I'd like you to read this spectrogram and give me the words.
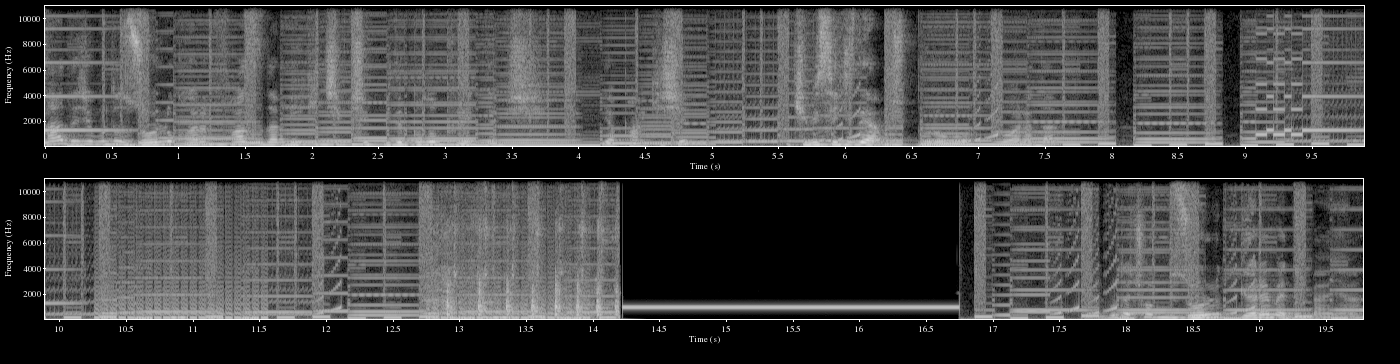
Sadece burada zorluk olarak fazladan bir iki çip çip bir de blueprint eklemiş yapan kişi. 2008'de yapmış bu ROM'u bu arada. Burada çok bir zorluk göremedim ben ya.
